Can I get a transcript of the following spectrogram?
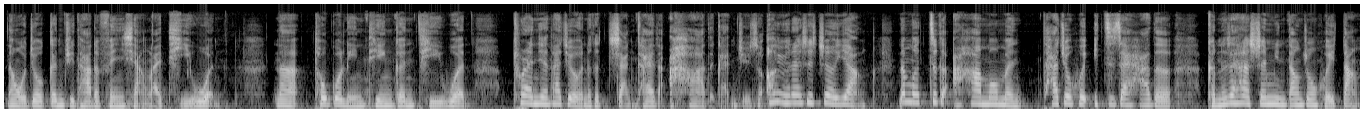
那我就根据他的分享来提问。那透过聆听跟提问。突然间，他就有那个展开的啊哈的感觉，说：“哦，原来是这样。”那么这个啊哈 moment，他就会一直在他的可能在他的生命当中回荡，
